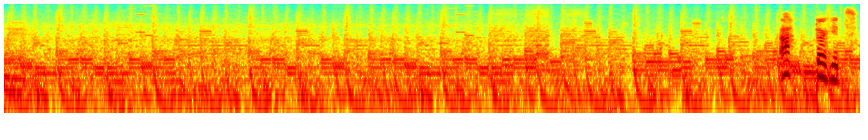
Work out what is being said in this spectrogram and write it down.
Nee. Ach, da geht's.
